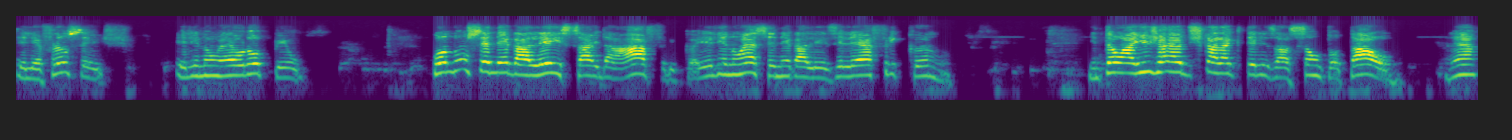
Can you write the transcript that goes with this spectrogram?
ele é francês, ele não é europeu. Quando um senegalês sai da África, ele não é senegalês, ele é africano. Então, aí já é a descaracterização total né,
